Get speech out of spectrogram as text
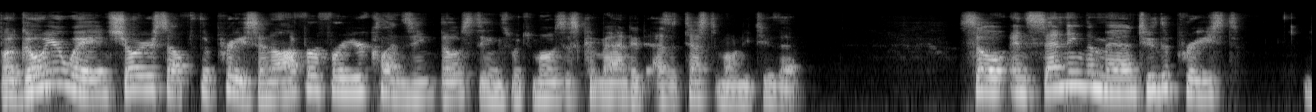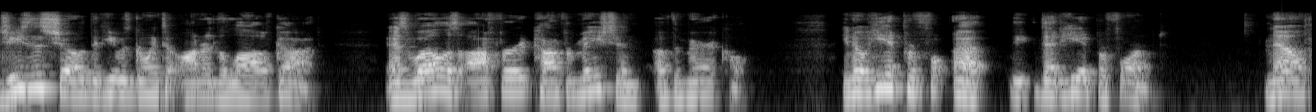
but go your way and show yourself to the priests and offer for your cleansing those things which Moses commanded as a testimony to them. So, in sending the man to the priest, Jesus showed that he was going to honor the law of God, as well as offer confirmation of the miracle. You know, he had perfor- uh, that he had performed. Now,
